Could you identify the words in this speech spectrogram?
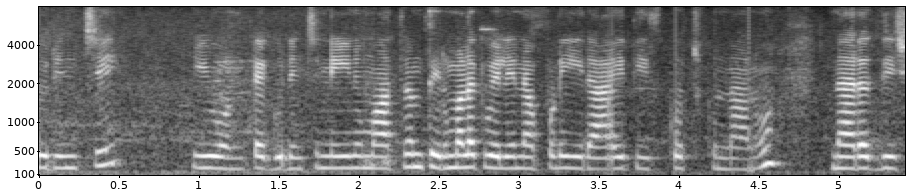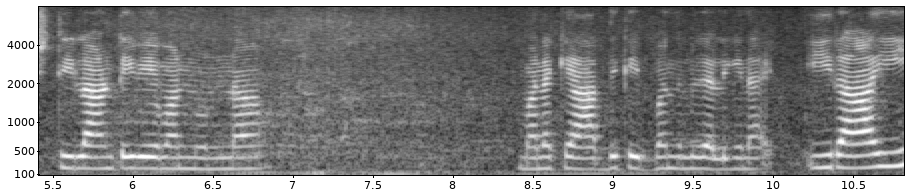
గురించి ఈ వంట గురించి. నేను మాత్రం తిరుమలకి వెళ్ళినప్పుడు ఈ రాయి తీసుకొచ్చుకున్నాను. నరదిష్టి లాంటివి ఏమన్నా ఉన్నా మనకి ఆర్థిక ఇబ్బందులు కలిగిన ఈ రాయి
